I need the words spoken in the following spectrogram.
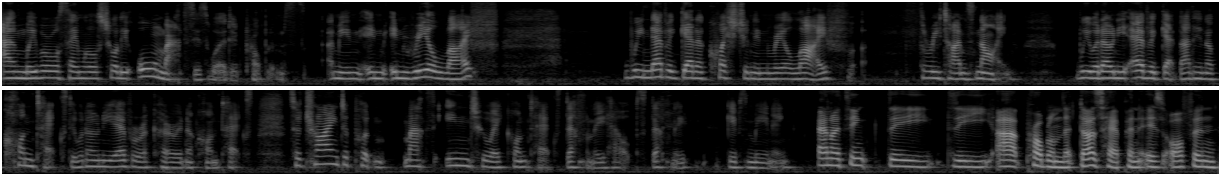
And we were all saying, well, surely all maths is worded problems. I mean, in, in real life, we never get a question in real life three times nine we would only ever get that in a context. It would only ever occur in a context. So trying to put maths into a context definitely helps, definitely gives meaning. And I think the the art problem that does happen is often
